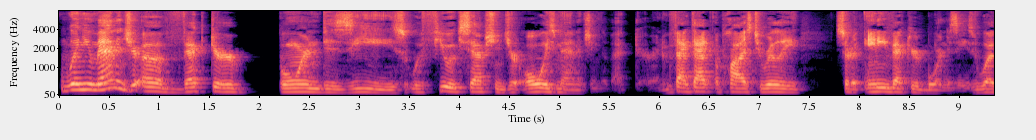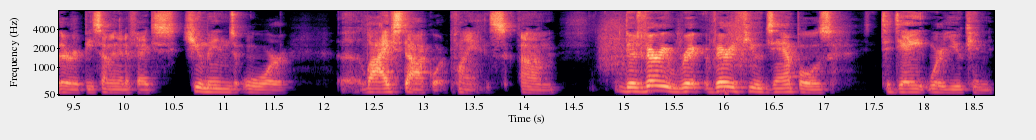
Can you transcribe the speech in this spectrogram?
When you manage a vector borne disease, with few exceptions, you're always managing the vector. And in fact, that applies to really sort of any vector borne disease, whether it be something that affects humans or livestock or plants. Um, there's very very few examples to date where you can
